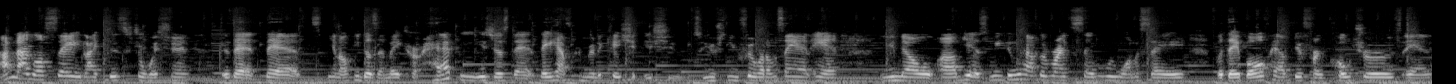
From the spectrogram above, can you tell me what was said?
I'm not gonna say like this situation that that you know he doesn't make her happy. It's just that they have communication issues. You, you feel what I'm saying? And you know, um, yes, we do have the right to say what we want to say, but they both have different cultures and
